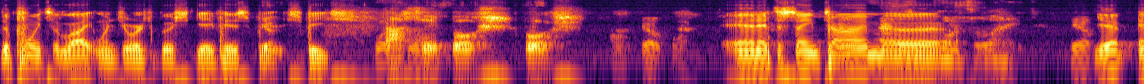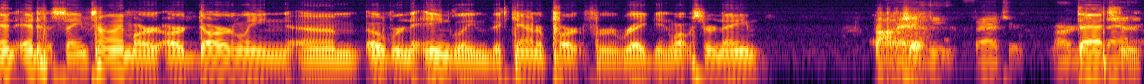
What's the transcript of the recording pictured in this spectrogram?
the points of light when George Bush gave his spe- speech. That's it, Bush. Bush. Yep. And at the same time, uh, points of light. Yep. yep, and, and at the same time, our, our darling um, over in England, the counterpart for Reagan, what was her name? Thatcher. Thatcher. Thatcher. Thatcher.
